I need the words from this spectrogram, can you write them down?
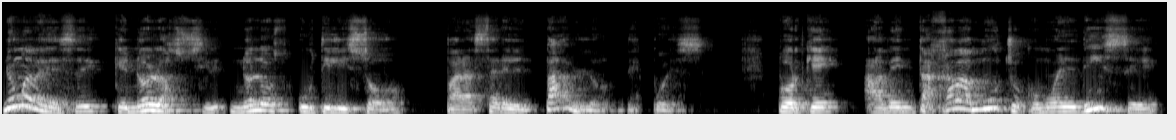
no me vas a decir que no los, no los utilizó para ser el Pablo después, porque aventajaba mucho, como él dice,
